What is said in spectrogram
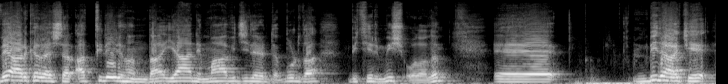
Ve arkadaşlar Attila İlhan'ı da yani Mavicileri de burada bitirmiş olalım. Eee bir dahaki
